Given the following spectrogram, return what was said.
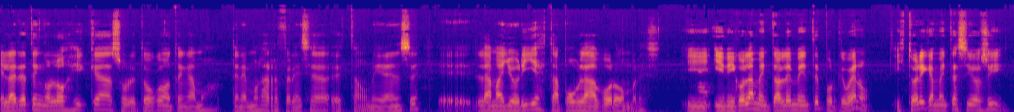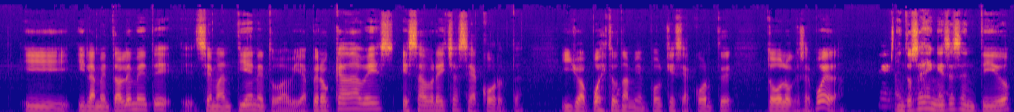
el área tecnológica, sobre todo cuando tengamos, tenemos la referencia estadounidense, eh, la mayoría está poblada por hombres. Y, digo lamentablemente porque, bueno, históricamente ha sido así. Y, y, lamentablemente eh, se mantiene todavía, pero cada vez esa brecha se acorta. Y yo apuesto también porque se acorte todo lo que se pueda. Entonces, en ese sentido,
